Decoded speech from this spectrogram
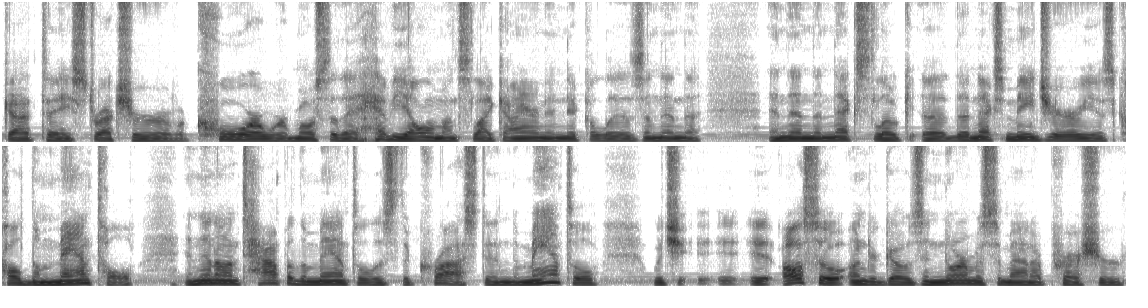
got a structure of a core where most of the heavy elements like iron and nickel is, and then the and then the next lo- uh, the next major area is called the mantle, and then on top of the mantle is the crust. And the mantle, which it, also undergoes enormous amount of pressure,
